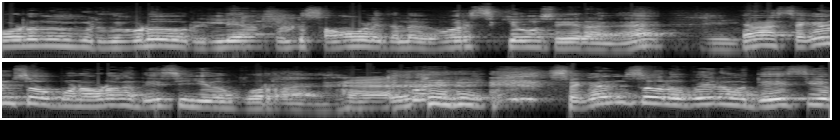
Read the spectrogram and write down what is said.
போடணுங்கிறது கூட ஒரு இல்லையான்னு சொல்லிட்டு சமூக வலைதள விமர்சிக்கவும் செய்யறாங்க. ஏன்னா செகண்ட் ஷோ போனா கூட அங்க தேசிய கீதம் போடுறாங்க. செகண்ட் ஷோல போய் நம்ம தேசிய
